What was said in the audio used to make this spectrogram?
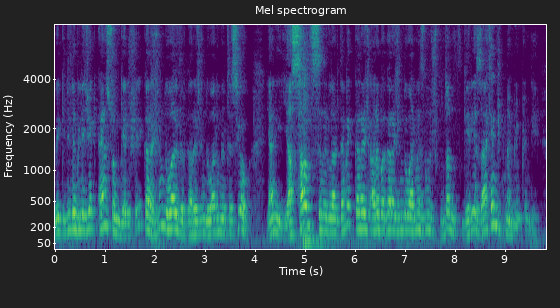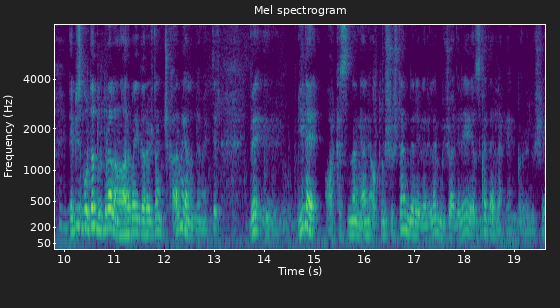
ve gidilebilecek en son geri şey garajın duvarıdır. Garajın duvarın ötesi yok. Yani yasal sınırlar demek garaj, araba garajın duvarına sınır. Bundan geriye zaten gitme mümkün değil. E biz burada durduralım, arabayı garajdan çıkarmayalım demektir. Ve e, yine arkasından yani 63'ten beri verilen mücadeleye yazık ederler yani böyle bir şey.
